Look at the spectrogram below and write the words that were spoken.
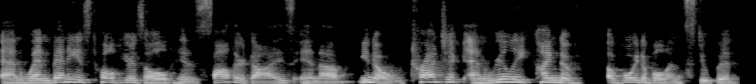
And when Benny is 12 years old, his father dies in a, you know, tragic and really kind of avoidable and stupid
